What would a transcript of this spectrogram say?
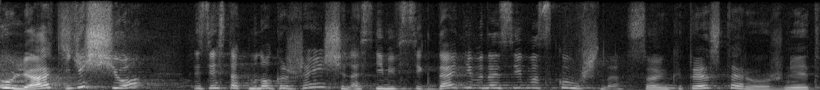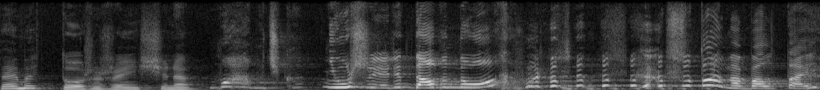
гулять? Еще? Здесь так много женщин, а с ними всегда невыносимо скучно. Сонька, ты осторожнее, твоя мать тоже женщина. Мамочка, неужели давно? Что она болтает?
